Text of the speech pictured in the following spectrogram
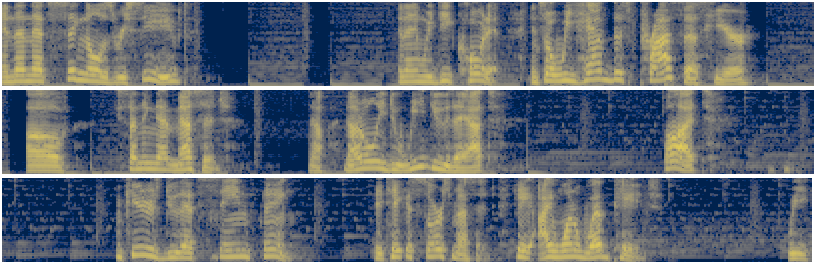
and then that signal is received and then we decode it and so we have this process here of sending that message now not only do we do that but Computers do that same thing. They take a source message. Hey, I want a web page. We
